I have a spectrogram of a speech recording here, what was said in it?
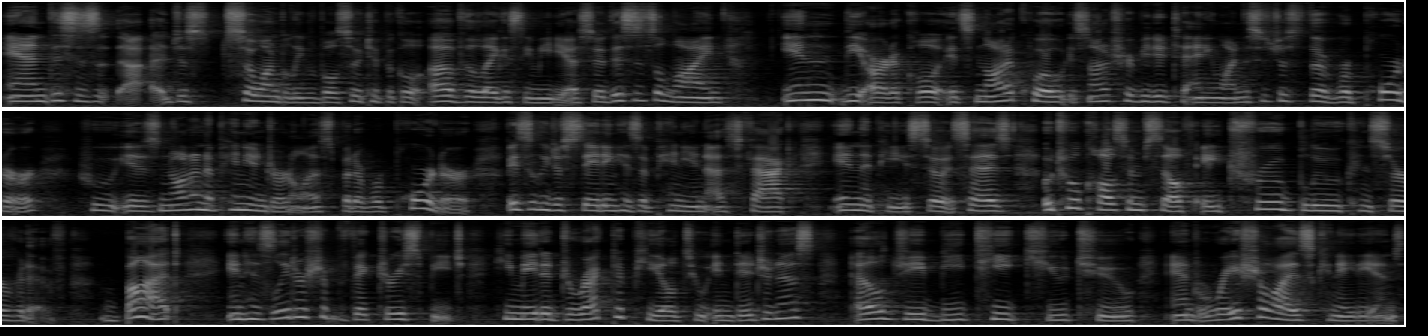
And this is uh, just so unbelievable, so typical of the legacy media. So, this is a line in the article. It's not a quote, it's not attributed to anyone. This is just the reporter who is not an opinion journalist, but a reporter, basically just stating his opinion as fact in the piece. So it says O'Toole calls himself a true blue conservative, but in his leadership victory speech, he made a direct appeal to Indigenous, LGBTQ2, and racialized Canadians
